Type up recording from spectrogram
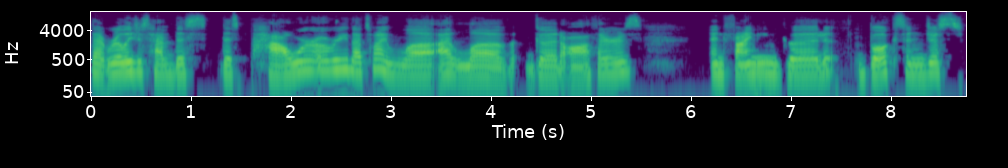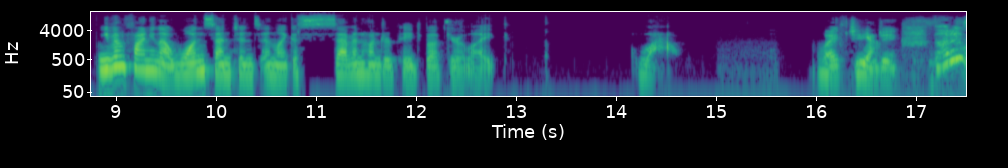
that really just have this, this power over you. That's why I love, I love good authors and finding good books and just even finding that one sentence in like a 700 page book, you're like, wow life changing. Yeah. That is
